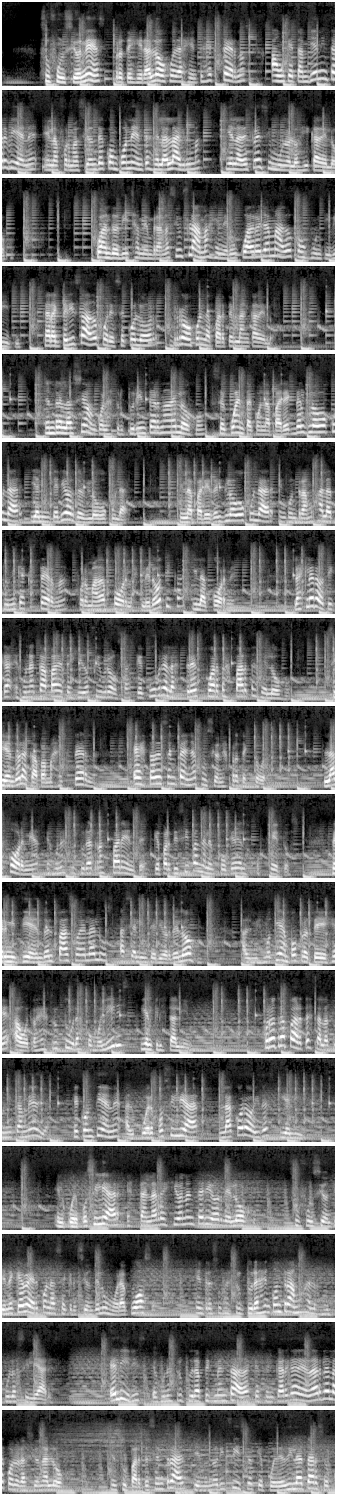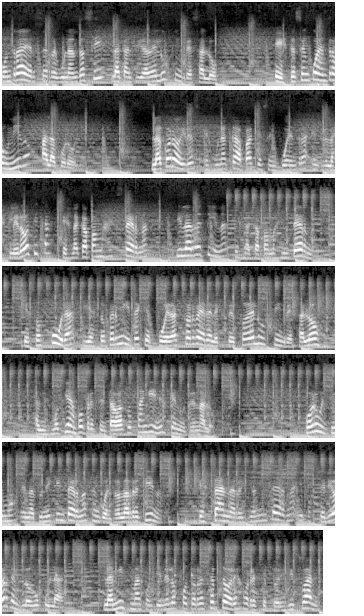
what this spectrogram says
Su función es proteger al ojo de agentes externos, aunque también interviene en la formación de componentes de la lágrima y en la defensa inmunológica del ojo. Cuando dicha membrana se inflama, genera un cuadro llamado conjuntivitis, caracterizado por ese color rojo en la parte blanca del ojo. En relación con la estructura interna del ojo, se cuenta con la pared del globo ocular y el interior del globo ocular. En la pared del globo ocular encontramos a la túnica externa formada por la esclerótica y la córnea. La esclerótica es una capa de tejido fibrosa que cubre las tres cuartas partes del ojo, siendo la capa más externa. Esta desempeña funciones protectoras. La córnea es una estructura transparente que participa en el enfoque de los objetos, permitiendo el paso de la luz hacia el interior del ojo. Al mismo tiempo protege a otras estructuras como el iris y el cristalino. Por otra parte está la túnica media, que contiene al cuerpo ciliar, la coroides y el iris. El cuerpo ciliar está en la región anterior del ojo. Su función tiene que ver con la secreción del humor acuoso, entre sus estructuras encontramos a los músculos ciliares. El iris es una estructura pigmentada que se encarga de darle la coloración al ojo. En su parte central tiene un orificio que puede dilatarse o contraerse, regulando así la cantidad de luz que ingresa al ojo. Este se encuentra unido a la coroides. La coroides es una capa que se encuentra entre la esclerótica, que es la capa más externa, y la retina, que es la capa más interna es oscura y esto permite que pueda absorber el exceso de luz que ingresa al ojo. Al mismo tiempo presenta vasos sanguíneos que nutren al ojo. Por último, en la túnica interna se encuentra la retina, que está en la región interna y posterior del globo ocular. La misma contiene los fotorreceptores o receptores visuales,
